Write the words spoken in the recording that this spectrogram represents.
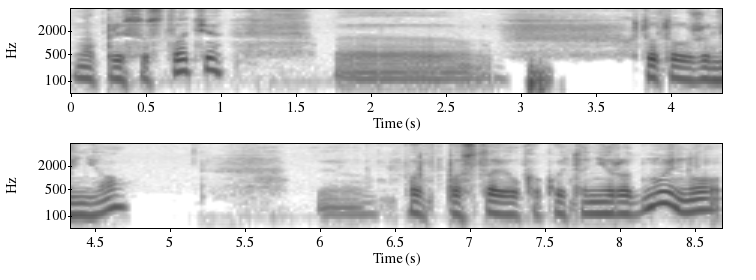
на прессостате Э, кто-то уже менял, э, поставил какой-то неродной, но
